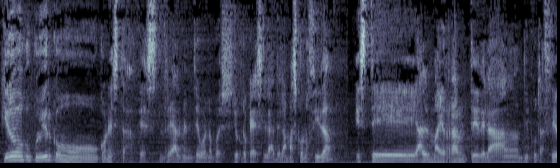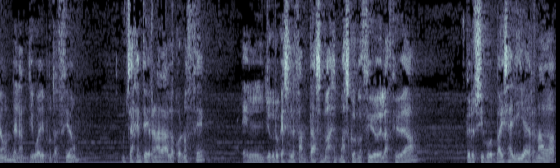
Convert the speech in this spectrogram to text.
Quiero concluir con, con esta, que es realmente, bueno, pues yo creo que es la de la más conocida. Este alma errante de la Diputación, de la antigua Diputación. Mucha gente de Granada lo conoce. El, yo creo que es el fantasma más conocido de la ciudad. Pero si vais allí a Granada,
